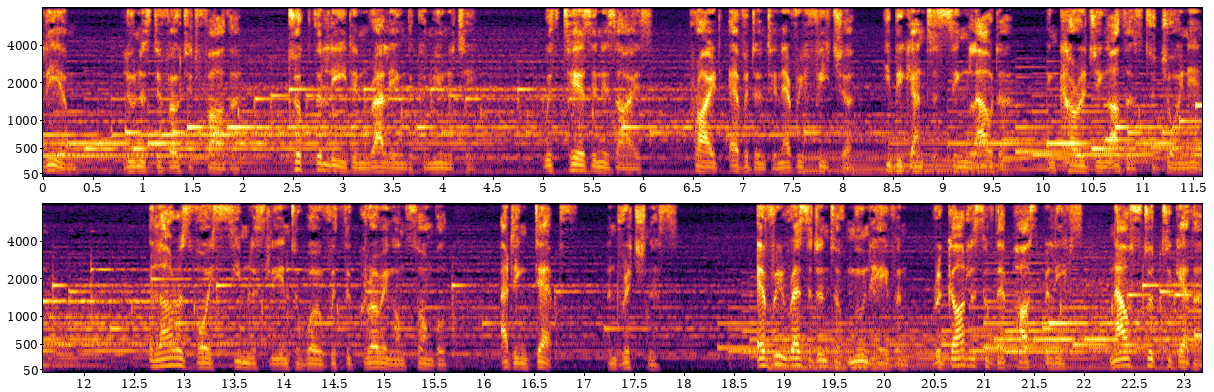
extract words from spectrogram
Liam, Luna's devoted father, took the lead in rallying the community. With tears in his eyes, pride evident in every feature, he began to sing louder, encouraging others to join in. Ilara's voice seamlessly interwove with the growing ensemble, adding depth and richness. Every resident of Moonhaven, regardless of their past beliefs, now stood together,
